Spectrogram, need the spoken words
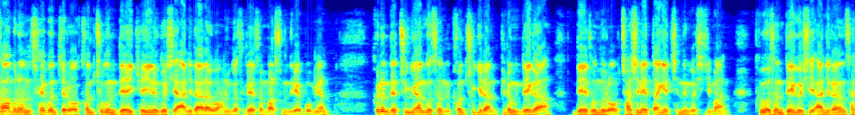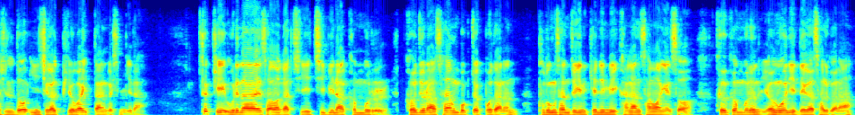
다음으로는 세 번째로 건축은 내 개인의 것이 아니다 라고 하는 것에 대해서 말씀드려 보면 그런데 중요한 것은 건축이란 비록 내가 내 돈으로 자신의 땅에 짓는 것이지만 그것은 내 것이 아니라는 사실도 인식할 필요가 있다는 것입니다. 특히 우리나라에서와 같이 집이나 건물을 거주나 사용 목적보다는 부동산적인 개념이 강한 상황에서 그 건물은 영원히 내가 살거나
